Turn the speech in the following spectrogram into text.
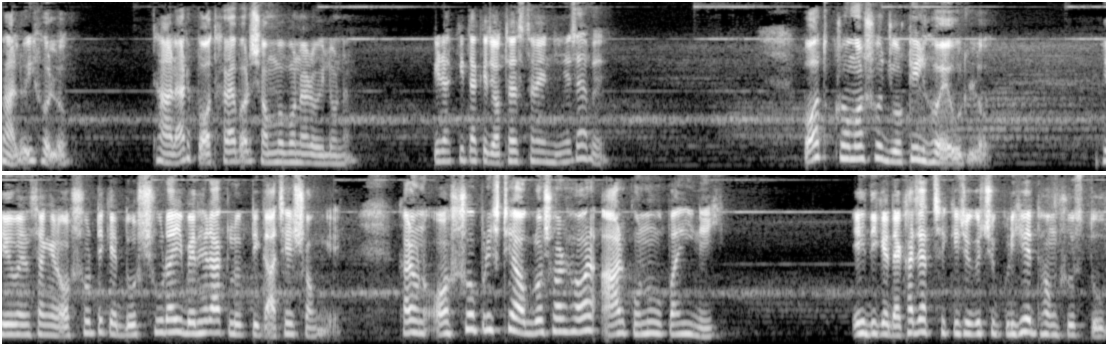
ভালোই হলো। তার আর পথ হারাবার সম্ভাবনা রইল না। এরা কি তাকে যথাস্থানে নিয়ে যাবে? পথ ক্রমশ জটিল হয়ে উঠল। হিউয়েনসাংয়ের অশ্বটিকে দস্যুরাই বেঁধে রাখল একটি গাছের সঙ্গে। কারণ অশ্বপৃষ্ঠে অগ্রসর হওয়ার আর কোনো উপায়ই নেই। এইদিকে দেখা যাচ্ছে কিছু কিছু গৃহের ধ্বংসস্তূপ,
